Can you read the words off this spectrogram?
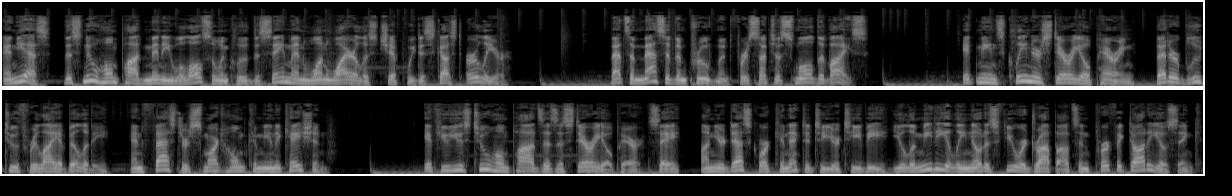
And yes, this new HomePod mini will also include the same N1 wireless chip we discussed earlier. That's a massive improvement for such a small device. It means cleaner stereo pairing, better Bluetooth reliability, and faster smart home communication. If you use two HomePods as a stereo pair, say, on your desk or connected to your TV, you'll immediately notice fewer dropouts and perfect audio sync.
